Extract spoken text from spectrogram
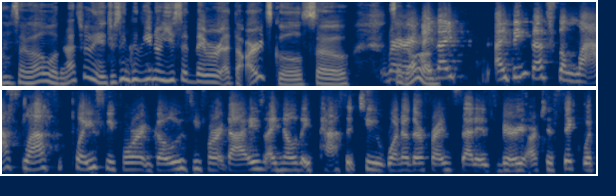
I was like, oh, well, that's really interesting because you know you said they were at the art school, so it's Right, like, oh, And I I think that's the last last place before it goes, before it dies. I know they pass it to one of their friends that is very artistic with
